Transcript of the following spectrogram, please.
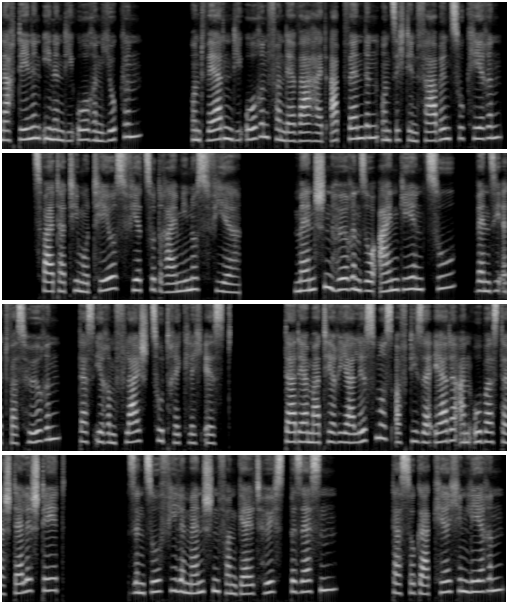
nach denen ihnen die Ohren jucken, und werden die Ohren von der Wahrheit abwenden und sich den Fabeln zukehren? 2. Timotheus 4 zu 3-4 Menschen hören so eingehend zu, wenn sie etwas hören, das ihrem Fleisch zuträglich ist. Da der Materialismus auf dieser Erde an oberster Stelle steht, sind so viele Menschen von Geld höchst besessen, dass sogar Kirchen lehren,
